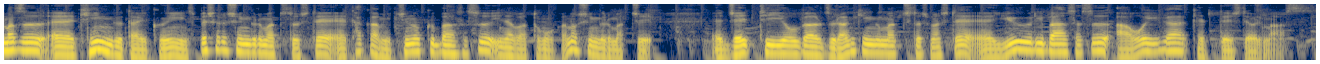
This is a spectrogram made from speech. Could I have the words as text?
まず、キング対クイーンスペシャルシングルマッチとして、えー、高道のく VS 稲葉友香のシングルマッチ。JTO ガールズランキングマッチとしまして、えー、有利 VS 葵が決定しております。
